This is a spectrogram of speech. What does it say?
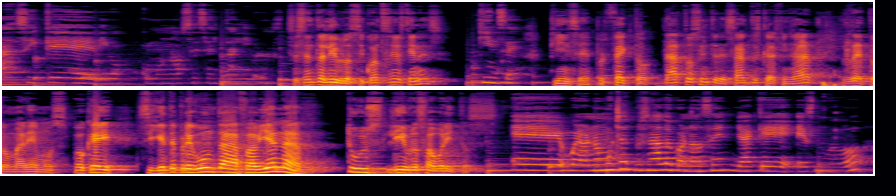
así que digo como unos 60 libros. 60 libros. ¿Y cuántos años tienes? 15. 15, perfecto. Datos interesantes que al final retomaremos. Ok, siguiente pregunta, Fabiana. ¿Tus libros favoritos? Eh, bueno, no muchas personas lo conocen, ya que es nuevo.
